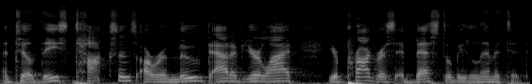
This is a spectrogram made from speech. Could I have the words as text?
until these toxins are removed out of your life, your progress at best will be limited.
